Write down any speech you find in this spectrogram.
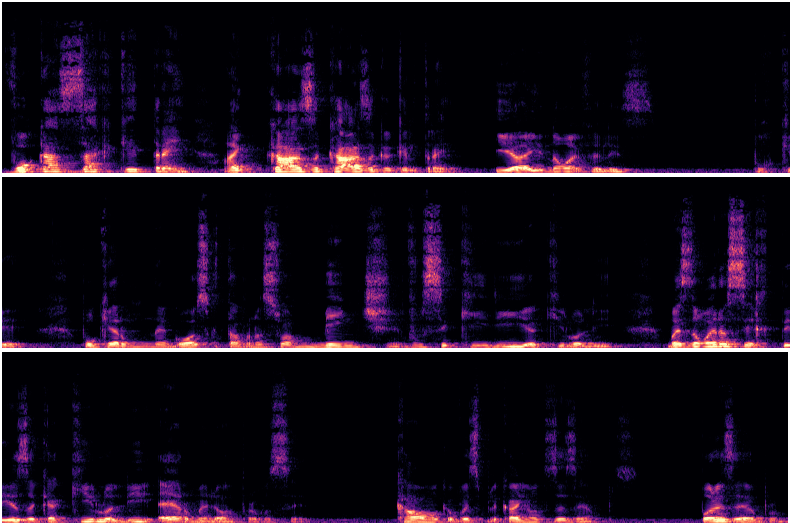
Vou casar com aquele trem. Aí casa, casa com aquele trem. E aí não é feliz. Por quê? Porque era um negócio que estava na sua mente. Você queria aquilo ali. Mas não era certeza que aquilo ali era o melhor para você. Calma que eu vou explicar em outros exemplos. Por exemplo,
